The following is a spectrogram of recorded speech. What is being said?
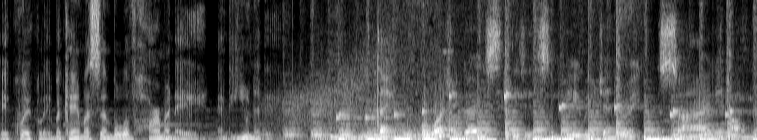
It quickly became a symbol of harmony and unity. Thank you for watching guys. This is AB Johngreg signing off.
